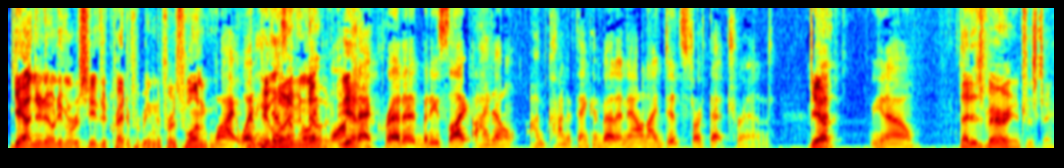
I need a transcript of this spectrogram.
Yeah, and they don't even receive the credit for being the first one. Why? Well, You know, he doesn't don't even really know want yeah. that credit, but he's like, I don't. I'm kind of thinking about it now, and I did start that trend. Yeah, But, you know, that is very interesting.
